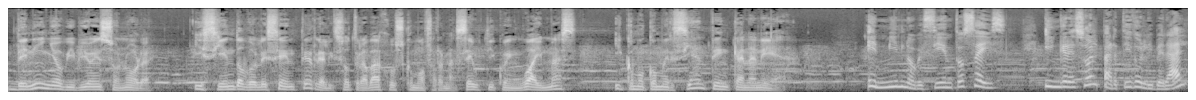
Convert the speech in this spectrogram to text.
De niño vivió en Sonora y siendo adolescente realizó trabajos como farmacéutico en Guaymas y como comerciante en Cananea. En 1906 ingresó al Partido Liberal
